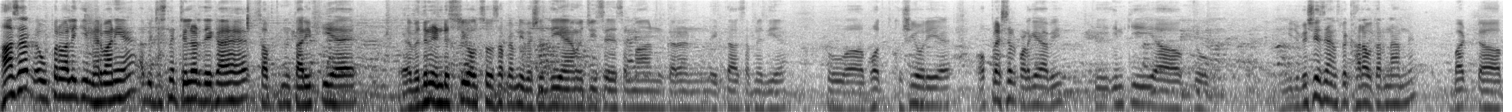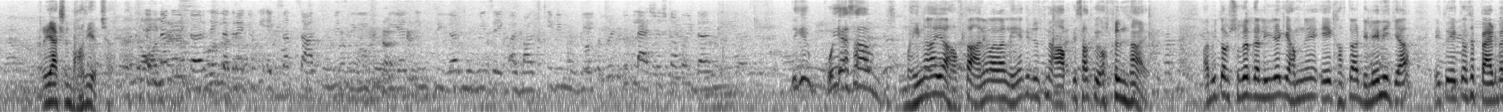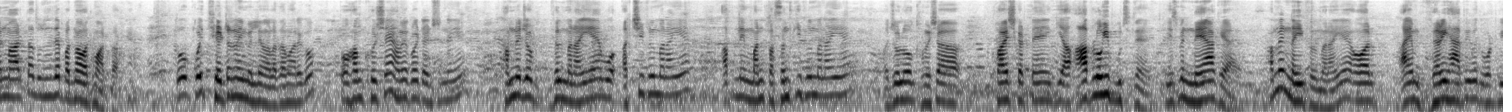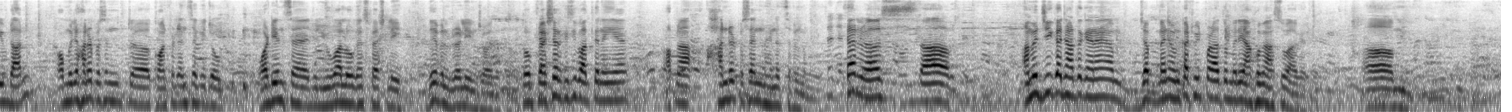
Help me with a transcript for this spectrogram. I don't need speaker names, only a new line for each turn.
हाँ सर, ऊपर वाले की मेहरबानी है। अभी जिसने ट्रेलर देखा है, सबने तारीफ़ की है। विद इन इंडस्ट्री ऑल्सो सबने अपनी विशेष दी हैं। अमित जी से, सलमान, करण, एकता सबने दी है। तो बहुत खुशी हो रही है और प्रेशर पड़ गया अभी कि इनकी जो, ये जो विशेष हैं उस पर खरा उतरना हमने। बट रिएक्शन बहुत ही अच्छा है? देखिए, कोई ऐसा महीना या हफ़्ता आने वाला नहीं है कि जिसमें आपके साथ कोई और फ़िल्म ना आए। अभी तो आप शुक्र कर लीजिए कि हमने एक हफ़्ता डिले नहीं किया, नहीं तो एक तरफ़ से पैडमैन मारता, दूसरे से पद्मावत मारता। तो कोई थिएटर नहीं मिलने वाला था हमारे को। तो हम खुश हैं, हमें कोई टेंशन नहीं है। हमने जो फ़िल्म बनाई है, वो अच्छी फ़िल्म बनाई है, अपने मनपसंद की फ़िल्म बनाई है। और जो लोग हमेशा ख्वाहिश करते हैं कि आप लोग ही पूछते हैं कि इसमें नया क्या है। हमने नई फ़िल्म बनाई है और I am very happy with what we've done और मुझे 100% परसेंट कॉन्फिडेंस है कि जो ऑडियंस है जो युवा लोग हैं specially they will really enjoy the film तो प्रेशर किसी बात का नहीं है अपना 100% परसेंट मेहनत से फ़िल्म बनी सर स- अ, अमित जी का जहाँ तक कहना है जब मैंने उनका ट्वीट पढ़ा तो मेरी आँखों में आँसू आ गए थे। अम,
